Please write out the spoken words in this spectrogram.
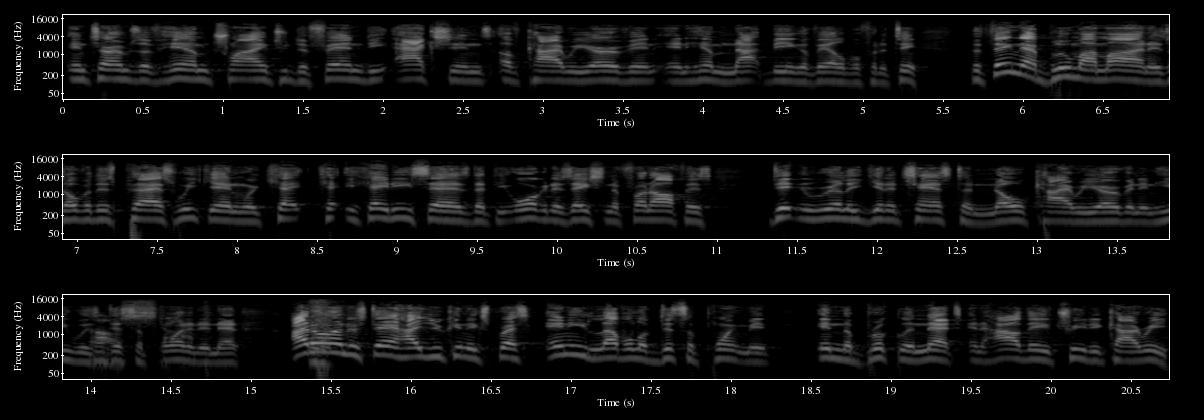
in terms of him trying to defend the actions of Kyrie Irving and him not being available for the team. The thing that blew my mind is over this past weekend where K- K- KD says that the organization, the front office, didn't really get a chance to know Kyrie Irving and he was Oh, disappointed in that. I don't understand how you can express any level of disappointment in the Brooklyn Nets and how they've treated Kyrie.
